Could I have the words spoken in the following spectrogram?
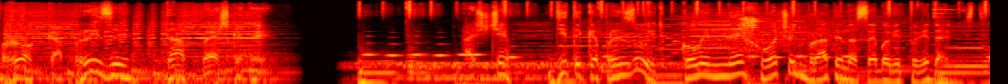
Про капризи та бешкети. А ще діти капризують, коли не хочуть брати на себе відповідальність.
